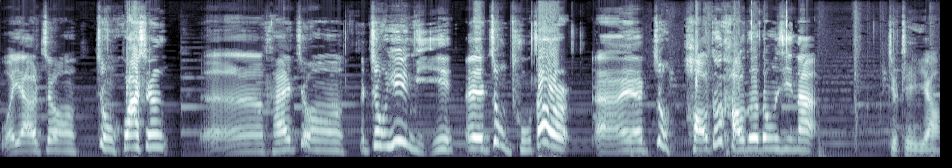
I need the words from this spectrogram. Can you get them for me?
我要种种花生，呃，还种种玉米，呃，种土豆，哎呀，种好多好多东西呢。就这样，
